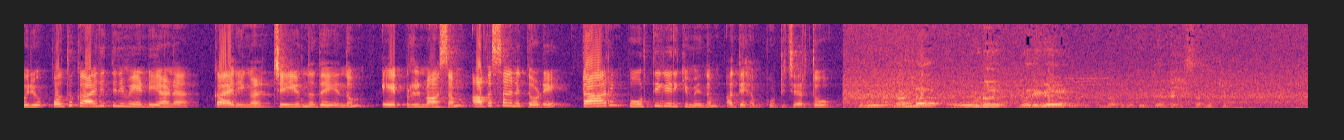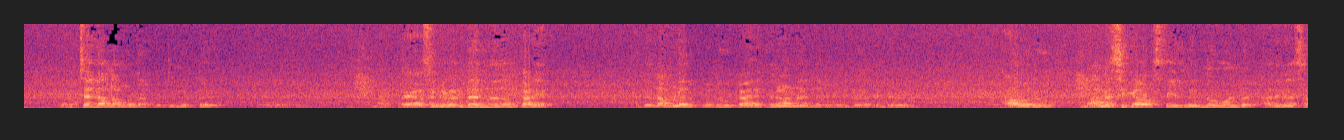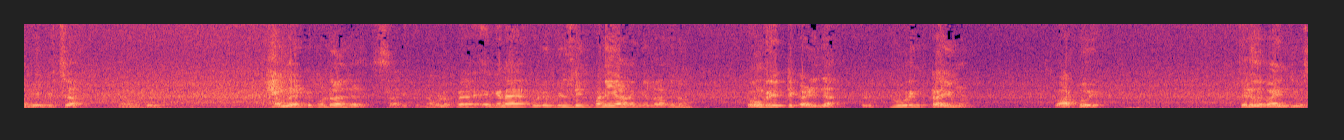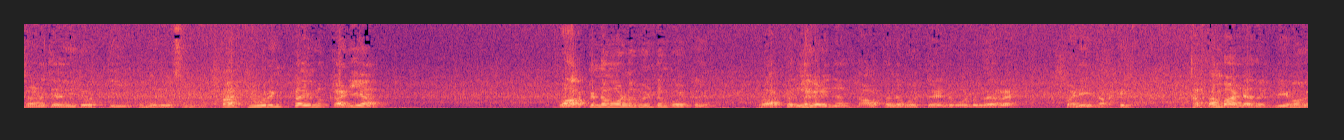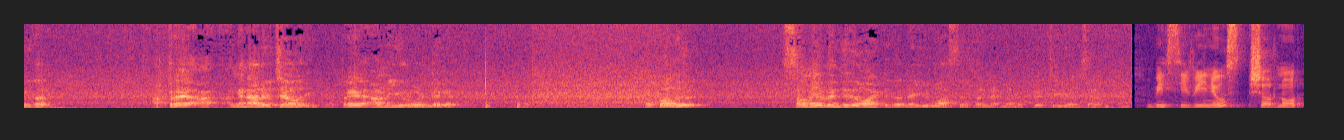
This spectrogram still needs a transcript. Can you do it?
ഒരു പൊതുകാര്യത്തിനു വേണ്ടിയാണ് കാര്യങ്ങൾ ചെയ്യുന്നത് എന്നും ഏപ്രിൽ മാസം അവസാനത്തോടെ ടാറിംഗ് പൂർത്തീകരിക്കുമെന്നും അദ്ദേഹം കൂട്ടിച്ചേർത്തു. ഒരു നല്ല റോഡ് വരികയാണ് എന്ന ബോധ്യത്തിന്റെ അടിസ്ഥാനത്തിൽ. കുറച്ചെല്ലാം നമ്മൾ ബുദ്ധിമുട്ട് പ്രയാസങ്ങളുണ്ട് എന്ന് നമുക്കറിയാം. അത് നമ്മളൊരു പൊതു കാര്യത്തിനാണ് എന്നതുകൊണ്ട് അതിന്റെ ഒരു ആ ഒരു മാനസികാവസ്ഥയിൽ നിന്നുകൊണ്ട് അതിനെ സമീപിച്ചാൽ നമുക്ക് നന്നായിട്ട് കൊണ്ടുപോകാൻ സാധിക്കും. നമ്മളിപ്പോൾ എങ്ങനെ ഒരു ബിൽഡിംഗ് പണിയാണെങ്കിൽ അതിനും കോൺക്രീറ്റ് കഴിഞ്ഞാൽ ഒരു ക്യൂറിംഗ് ടൈമുണ്ട് വാർപ്പ് വരും ചിലത് പതിനഞ്ച് ദിവസമാണ് ചിലത് ഇരുപത്തി ഒന്ന് ദിവസമുണ്ട്. അപ്പോൾ ആ ക്യൂറിംഗ് ടൈം കഴിയാതെ വാർപ്പിന്റെ മുകളിൽ വീണ്ടും പോയിട്ട് വാർപ്പ് ഇന്ന് കഴിഞ്ഞാൽ നാളെ തന്നെ പോയിട്ട് അതിന്റെ മുകളിൽ വേറെ പണി നടക്കില്ല. നടത്താൻ പാടില്ല അത് നിയമവിരുദ്ധമാണ്. അത്ര അങ്ങനെ ആലോചിച്ചാൽ മതി. അത്ര ആണ് ഈ റോഡിന്റെ കാര്യം. അപ്പോൾ അത് സമയബന്ധിതമായിട്ട് തന്നെ ഈ മാസത്തിൽ തന്നെ നമുക്ക് ചെയ്യാൻ സാധിക്കും. B C B news Shoranur.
